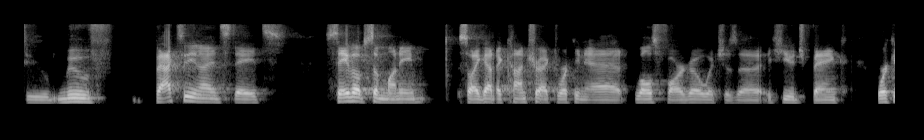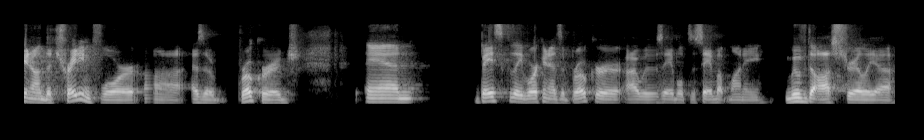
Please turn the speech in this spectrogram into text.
to move back to the United States, save up some money. So I got a contract working at Wells Fargo, which is a, a huge bank working on the trading floor uh, as a brokerage. And basically, working as a broker, I was able to save up money, move to Australia.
